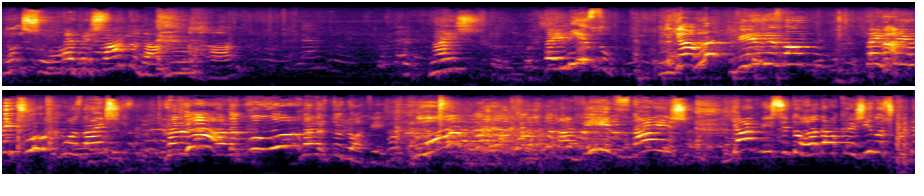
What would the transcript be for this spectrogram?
Ну і що? Я прийшла туди, Ага. знаєш, та й лізу. Ну як? Він ліз нам, та й й лечу, о, знаєш, на, вер... Як на, вер- так було? на вертольот він. О! А він, знаєш, як він сі догадав, каже, жіночку, де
